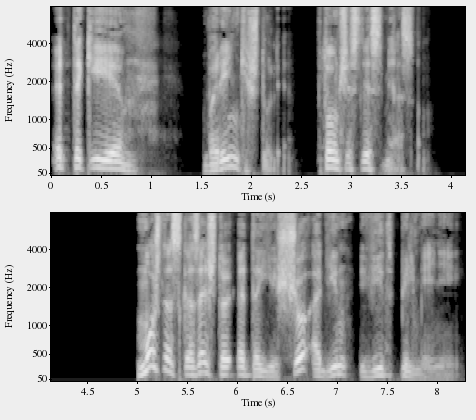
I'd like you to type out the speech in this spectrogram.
Это такие вареньки, что ли, в том числе с мясом. Можно сказать, что это еще один вид пельменей.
